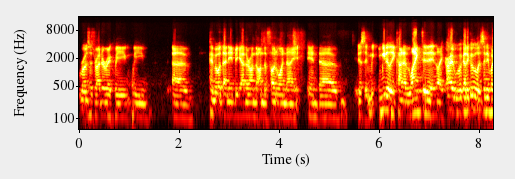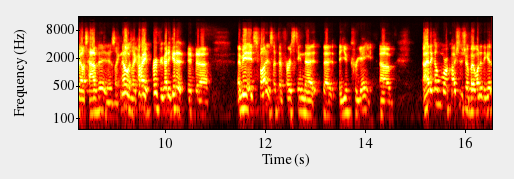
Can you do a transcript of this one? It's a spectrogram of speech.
Rose's Rhetoric, we we uh, came up with that name together on the on the phone one night and uh, just immediately kind of liked it and like, all right, we've got to Google. Does anybody else have it? And it's like, no. It's like, all right, perfect, We got to get it. And uh, I mean, it's fun. It's like the first thing that that, that you create. Um, I had a couple more questions, Joe, but I wanted to get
